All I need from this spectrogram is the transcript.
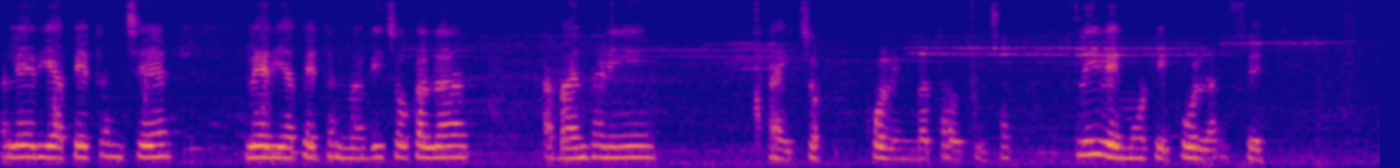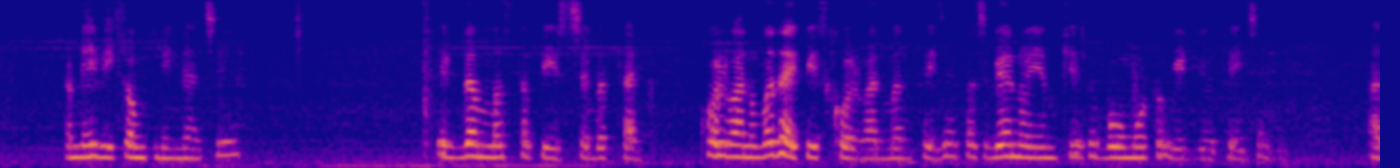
લેરિયા પેટર્ન છે. લેરિયા પેટર્નમાં બીજો કલર આ બાંધણી. આ ચો ખોલીને બતાવતી છે સ્લીવે મોટી ફૂલ આવશે. અને એવી કંપનીના છે એકદમ મસ્ત પીસ છે બધા ખોલવાનું, બધાય પીસ ખોલવાનું મન થઈ જાય. પછી બેનો એમ કે બહુ મોટો વીડિયો થઈ જાય. આ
